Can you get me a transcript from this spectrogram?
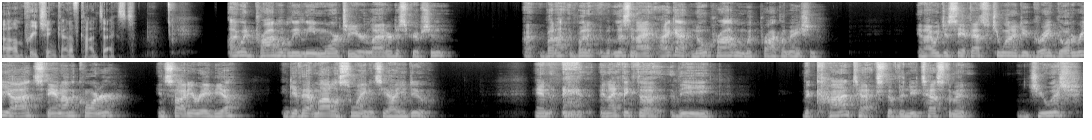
um, preaching kind of context? I would probably lean more to your latter description. But I, but listen I, I got no problem with proclamation. And I would just say if that's what you want to do great go to Riyadh stand on the corner in Saudi Arabia and give that model a swing and see how you do. And and I think the the the context of the New Testament Jewish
